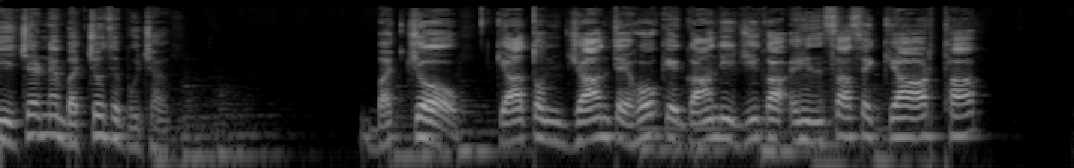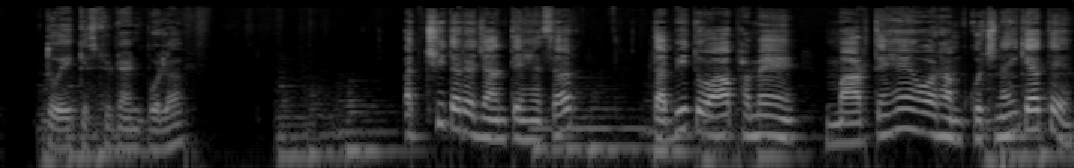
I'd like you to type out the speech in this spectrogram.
टीचर ने बच्चों से पूछा, बच्चों, क्या तुम जानते हो कि गांधी जी का अहिंसा से क्या अर्थ था? तो एक स्टूडेंट बोला, अच्छी तरह जानते हैं, सर। तभी तो आप हमें मारते हैं और हम कुछ नहीं कहते।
